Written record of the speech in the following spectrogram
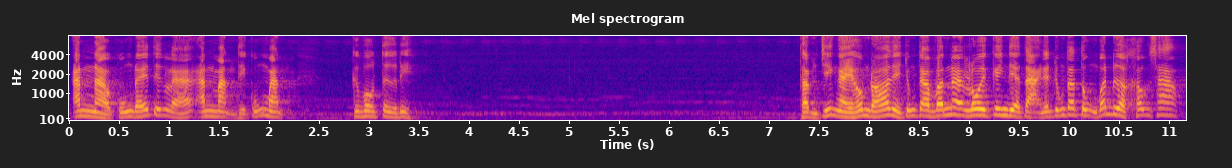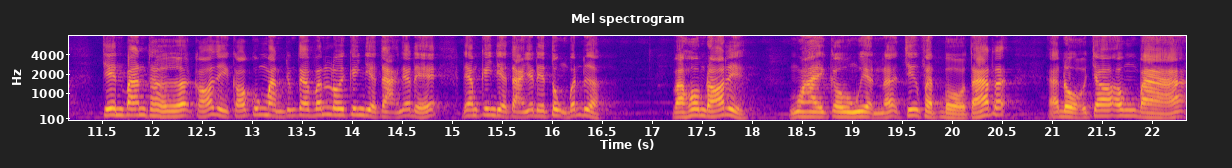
ăn nào cũng đấy tức là ăn mặn thì cũng mặn. Cứ vô tư đi. Thậm chí ngày hôm đó thì chúng ta vẫn ờ, lôi kinh địa tạng cho chúng ta tụng vẫn được không sao. Trên ban thờ ờ, có gì có cúng mặn chúng ta vẫn lôi kinh địa tạng ra để đem kinh địa tạng ra để tụng vẫn được. Và hôm đó thì ngoài cầu nguyện đó, chư Phật Bồ Tát đó, độ cho ông bà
